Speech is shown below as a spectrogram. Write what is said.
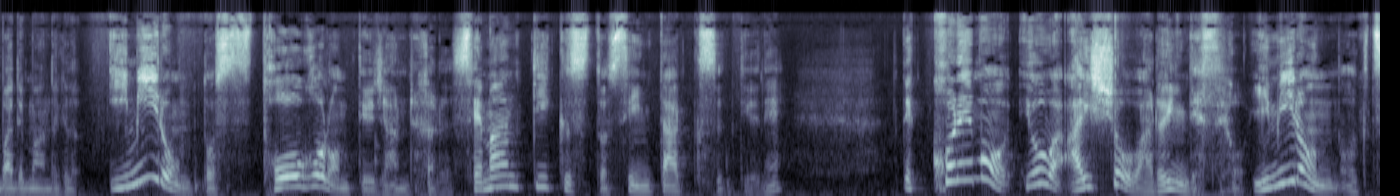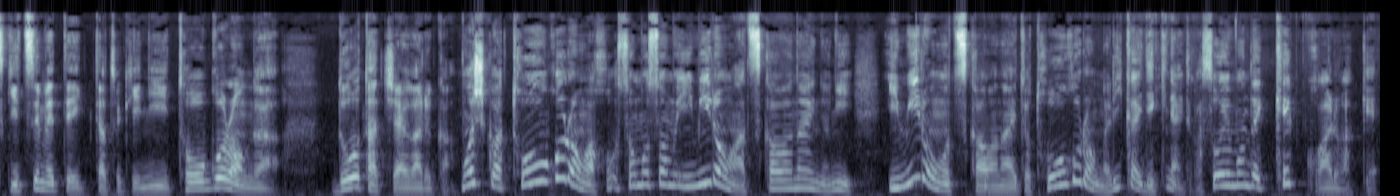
葉でもあるんだけど、意味論と統合論っていうジャンルがある。セマンティクスとシンタックスっていうね。で、これも、要は相性悪いんですよ。意味論を突き詰めていった時に、統合論がどう立ち上がるか。もしくは統合論はそもそも意味論を扱わないのに、意味論を使わないと統合論が理解できないとか、そういう問題結構あるわけ。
